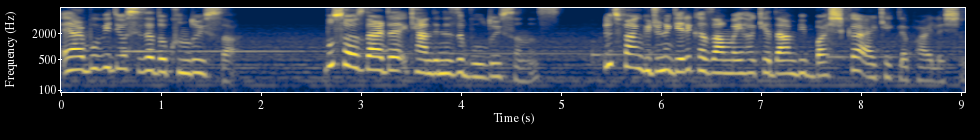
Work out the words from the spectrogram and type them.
Eğer bu video size dokunduysa, bu sözlerde kendinizi bulduysanız, lütfen gücünü geri kazanmayı hak eden bir başka erkekle paylaşın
